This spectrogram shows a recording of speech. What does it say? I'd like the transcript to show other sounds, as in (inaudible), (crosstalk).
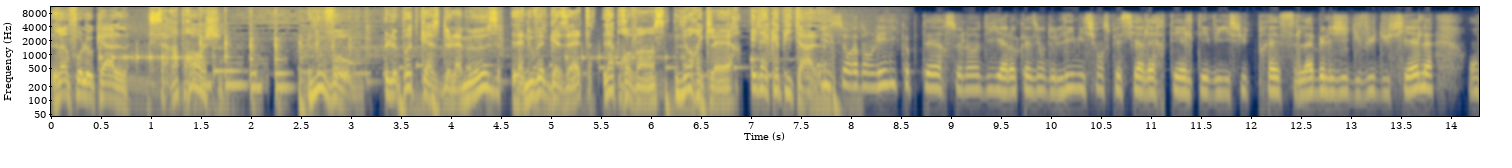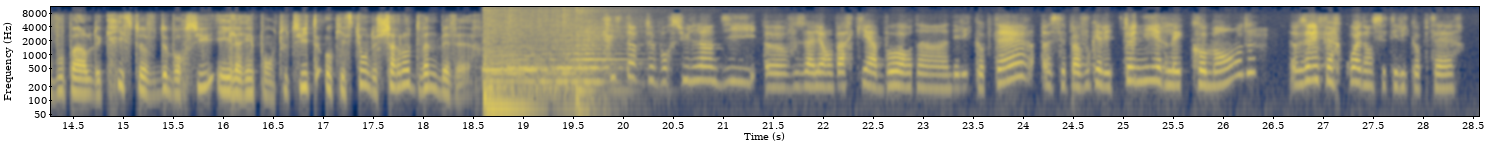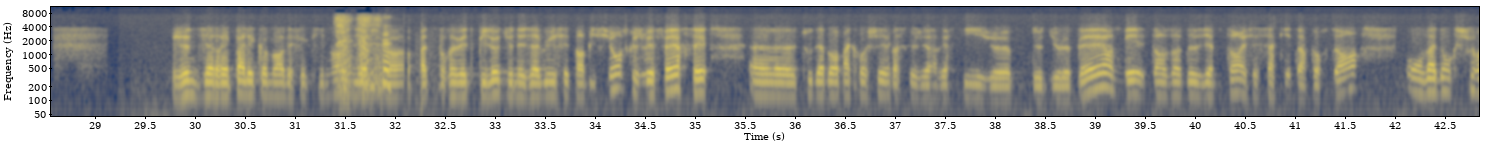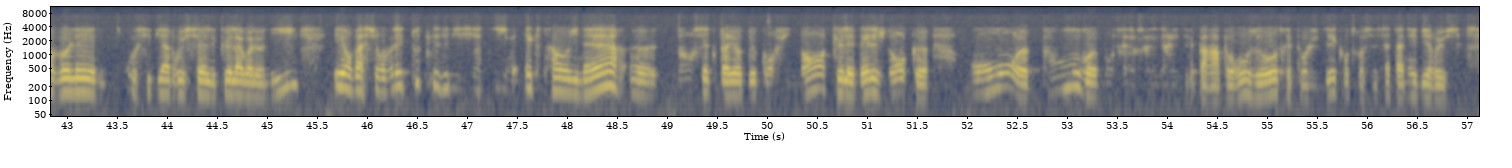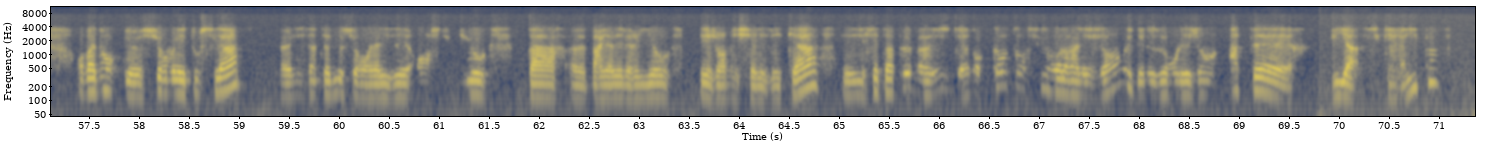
L'info locale, ça rapproche. Nouveau, le podcast de la Meuse, la Nouvelle Gazette, la province, Nord-Éclair et la capitale. Il sera dans l'hélicoptère ce lundi à l'occasion de l'émission spéciale RTL TVI Sud Presse La Belgique vue du ciel. On vous parle de Christophe de Borsu et il répond tout de suite aux questions de Charlotte Van Bever. Christophe de Boursu, lundi, euh, vous allez embarquer à bord d'un hélicoptère. Euh, c'est pas vous qui allez tenir les commandes. Vous allez faire quoi dans cet hélicoptère? Je ne tiendrai pas les commandes, effectivement. Je n'ai (laughs) pas de brevet de pilote. Je n'ai jamais eu cette ambition. Ce que je vais faire, c'est euh, tout d'abord m'accrocher parce que j'ai un vertige de Dieu le Père. Mais dans un deuxième temps, et c'est ça qui est important, on va donc survoler aussi bien Bruxelles que la Wallonie, et on va survoler toutes les initiatives extraordinaires euh, dans cette période de confinement que les Belges donc euh, ont pour montrer leur solidarité par rapport aux autres et pour lutter contre ce satané virus. On va donc survoler tout cela les interviews seront réalisées en studio par euh, Del Rio et Jean-Michel Zeka. Et c'est un peu magique. Hein. Donc, quand on survolera les gens, eh nous aurons les gens à terre via Skype.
